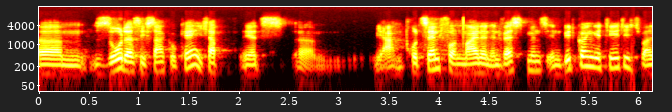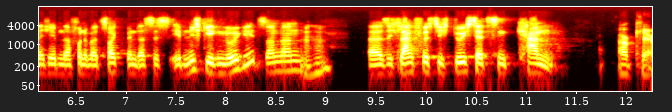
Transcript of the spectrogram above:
ähm, so, dass ich sage, okay, ich habe jetzt ähm, ja, ein Prozent von meinen Investments in Bitcoin getätigt, weil ich eben davon überzeugt bin, dass es eben nicht gegen Null geht, sondern mhm äh, sich langfristig durchsetzen kann. Okay.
